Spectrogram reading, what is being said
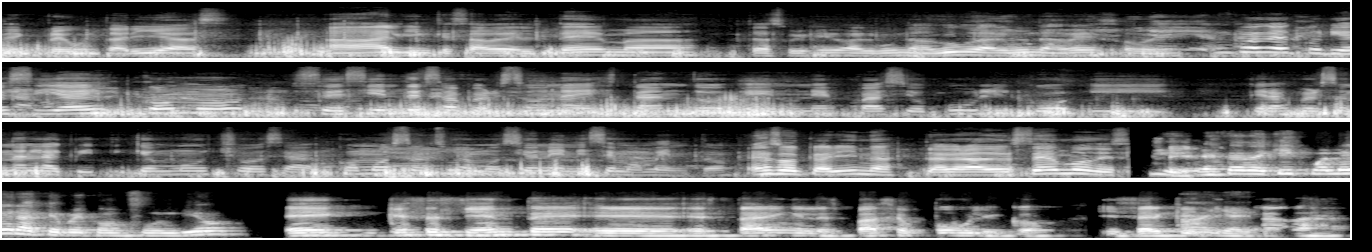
le preguntarías a alguien que sabe del tema, ¿Te ha surgido alguna duda alguna vez sobre? Un poco de curiosidad es cómo se siente esa persona estando en un espacio público y que las personas la critiquen mucho, o sea, cómo son sus emociones en ese momento. Eso, Karina, te agradecemos. Sí, esta de aquí, ¿cuál era que me confundió? Eh, ¿Qué se siente eh, estar en el espacio público y ser criticada? Ah,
